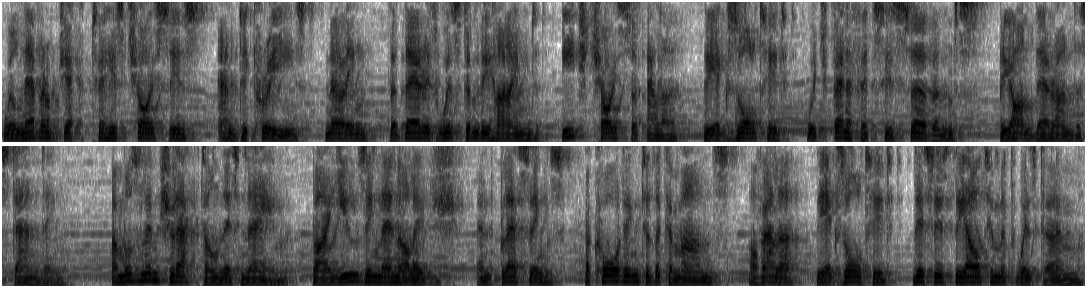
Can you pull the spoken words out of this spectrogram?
will never object to his choices and decrees, knowing that there is wisdom behind each choice of Allah, the Exalted, which benefits his servants, beyond their understanding. A Muslim should act on this name, by using their knowledge, and blessings, according to the commands, of Allah, the Exalted, this is the ultimate wisdom,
